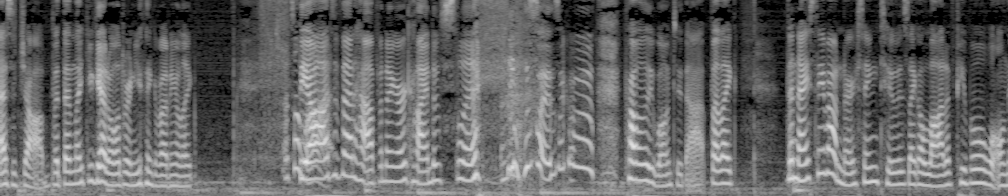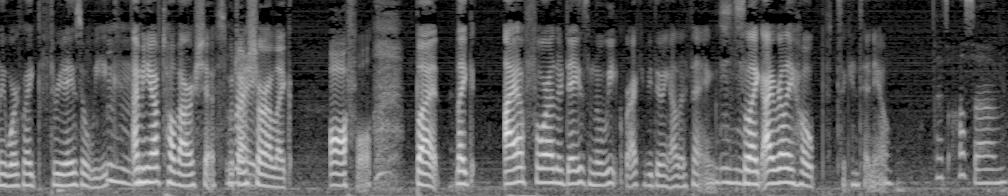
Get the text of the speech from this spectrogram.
as a job. But then, like you get older and you think about it, and you're like, That's a the lot. odds of that happening are kind of slim. so I was like, oh, probably won't do that. But like, the nice thing about nursing too is like a lot of people will only work like three days a week. I mean, you have twelve hour shifts, which I'm Mm-hmm. Sure are like awful, but like. I have four other days in the week where I could be doing other things. Mm-hmm. So like I really hope to continue. That's awesome.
